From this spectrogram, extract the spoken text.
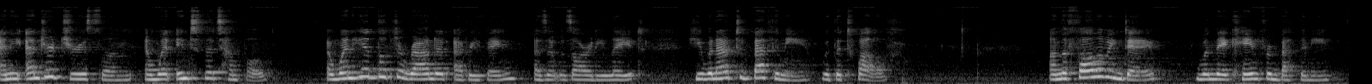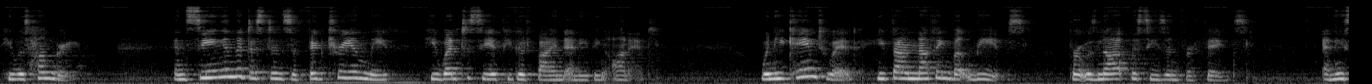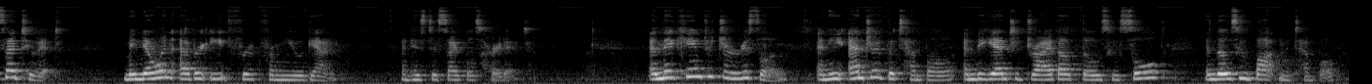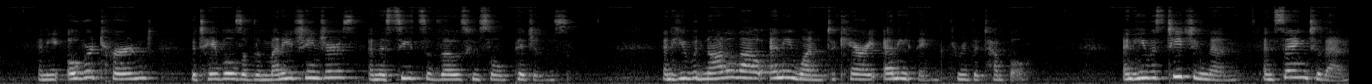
And he entered Jerusalem and went into the temple. And when he had looked around at everything, as it was already late, he went out to Bethany with the twelve. On the following day, when they came from Bethany, he was hungry. And seeing in the distance a fig tree and leaf, he went to see if he could find anything on it. When he came to it, he found nothing but leaves, for it was not the season for figs. And he said to it, May no one ever eat fruit from you again. And his disciples heard it. And they came to Jerusalem, and he entered the temple and began to drive out those who sold and those who bought in the temple. And he overturned the tables of the money changers and the seats of those who sold pigeons. And he would not allow anyone to carry anything through the temple. And he was teaching them and saying to them,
